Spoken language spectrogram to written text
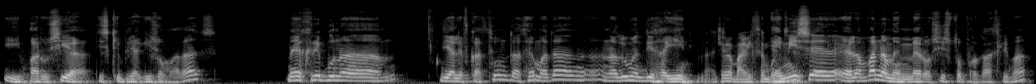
η παρουσία της Κυπριακής ομάδας μέχρι που να διαλευκαθούν τα θέματα να δούμε τι θα γίνει. Να, και να επανήλθε ποτέ. Εμείς ε, ελαμβάναμε μέρος στο πρωτάθλημα.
